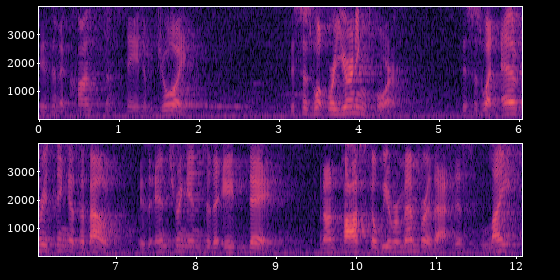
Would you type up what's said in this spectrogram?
is in a constant state of joy. This is what we're yearning for. This is what everything is about, is entering into the eighth day. And on Pascha, we remember that, this light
